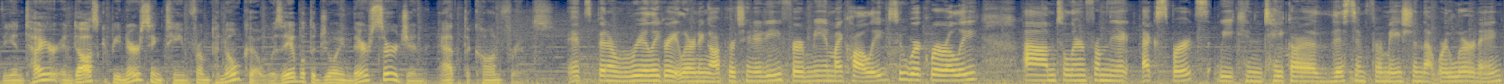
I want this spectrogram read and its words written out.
The entire endoscopy nursing team from Ponoka was able to join their surgeon at the conference. It's been a really great learning opportunity for me and my colleagues who work rurally um, to learn from the experts. We can take our, this information that we're learning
